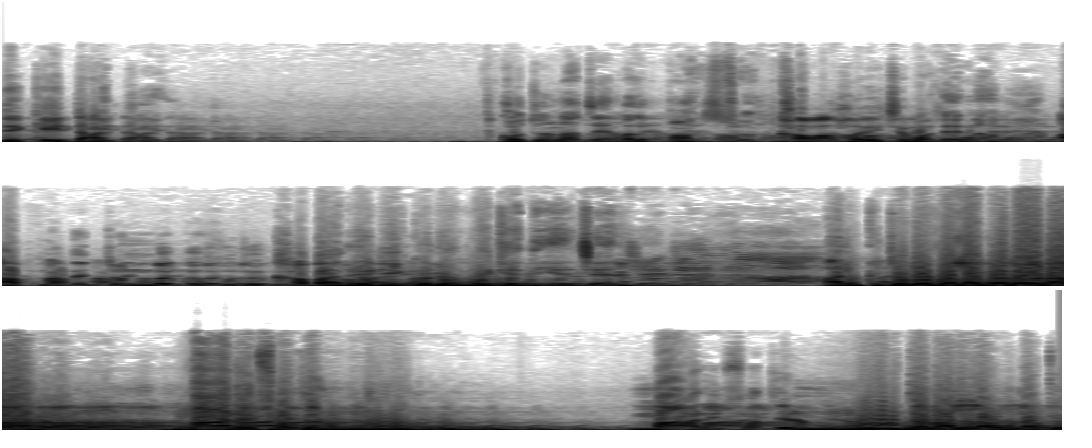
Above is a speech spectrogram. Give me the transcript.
দেখেই ডাক কজন আছেন? বলে পাঁচজন। খাওয়া হয়েছে বলে না। আপনাদের জন্য তো হুজুর খাবার রেডি করে রেখে দিয়েছেন। আর জোরে বলা গেল না। মারে ফতের নূর। মারিফতের নূর দ্বারা আল্লাহ ওনাকে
